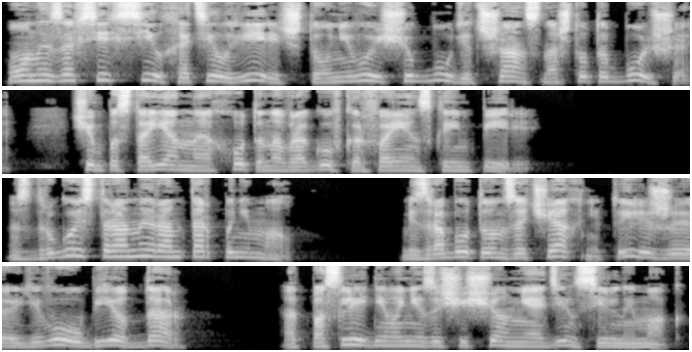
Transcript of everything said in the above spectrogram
Он изо всех сил хотел верить, что у него еще будет шанс на что-то большее, чем постоянная охота на врагов Карфаенской империи. С другой стороны, Рантар понимал, без работы он зачахнет, или же его убьет дар. От последнего не защищен ни один сильный маг.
